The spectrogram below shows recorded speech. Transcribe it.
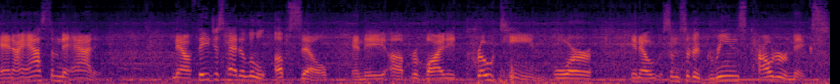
and I ask them to add it. Now, if they just had a little upsell and they uh, provided protein or you know, some sort of greens powder mix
